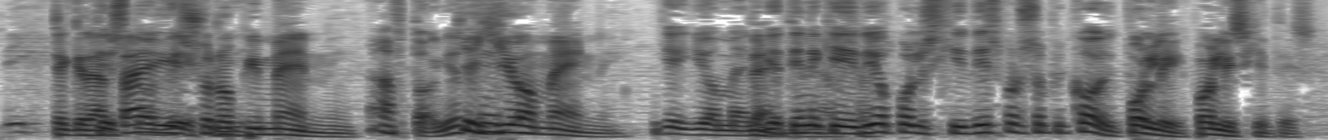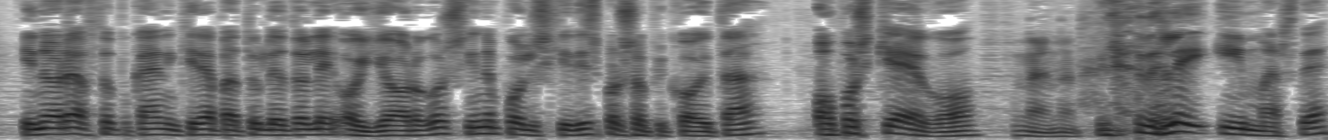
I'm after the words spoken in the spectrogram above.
Την στο κρατάει δείχνει. ισορροπημένη. Αυτό. Και γειωμένη. Και γειωμένη. Δεν Γιατί είναι είναι και οι αυτό. δύο πολυσχηδείς προσωπικότητα. Πολύ, πολύ σχητή. Είναι ωραίο αυτό που κάνει η κυρία Πατούλη. Εδώ λέει ο Γιώργος είναι πολυσχηδής προσωπικότητα, όπως και εγώ. Ναι, ναι. δεν λέει είμαστε.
